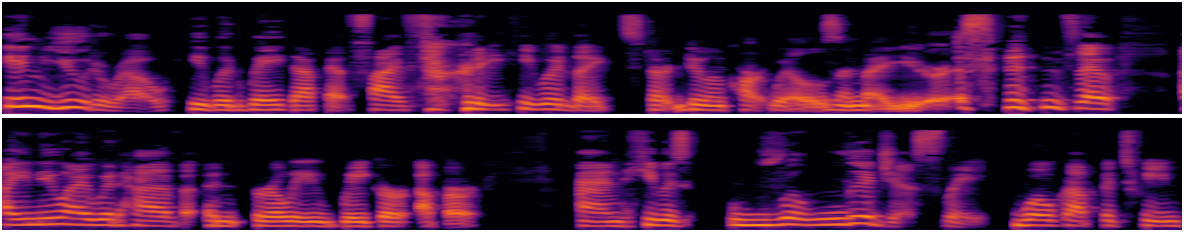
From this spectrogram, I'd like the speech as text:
in utero. He would wake up at 530. He would like start doing cartwheels in my uterus. and so I knew I would have an early waker upper. And he was religiously woke up between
